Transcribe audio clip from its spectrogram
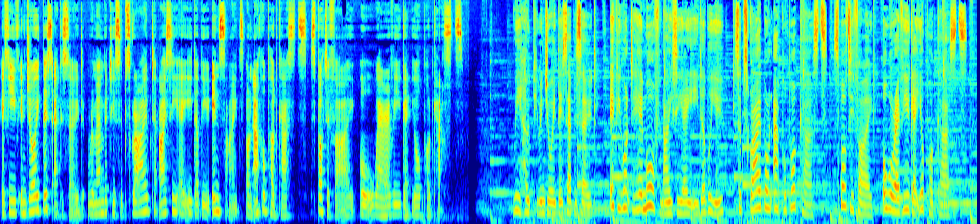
If you've enjoyed this episode, remember to subscribe to ICAEW Insights on Apple Podcasts, Spotify, or wherever you get your podcasts. We hope you enjoyed this episode. If you want to hear more from ICAEW, subscribe on Apple Podcasts, Spotify, or wherever you get your podcasts.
